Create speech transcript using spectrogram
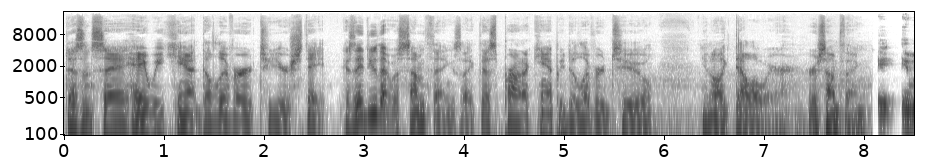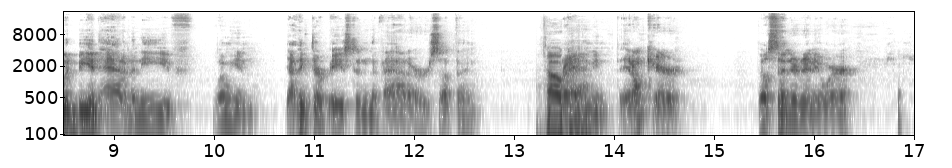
doesn't say, "Hey, we can't deliver to your state," because they do that with some things. Like this product can't be delivered to, you know, like Delaware or something. It, it would be an Adam and Eve. I mean, I think they're based in Nevada or something. Okay, Right? I mean, they don't care. They'll send it anywhere.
